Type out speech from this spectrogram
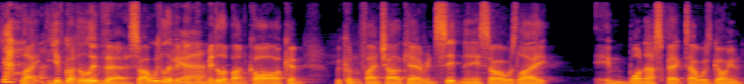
like you've got to live there. So I was living in the middle of Bangkok and we couldn't find childcare in Sydney. So I was like, in one aspect, I was going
